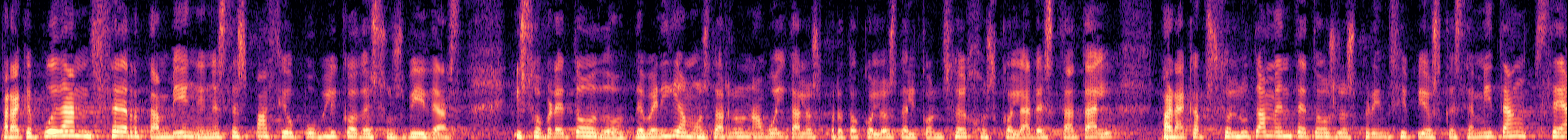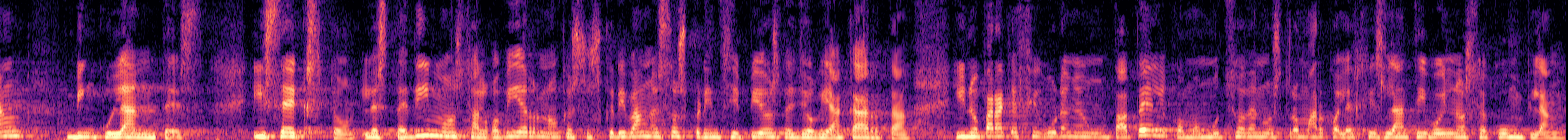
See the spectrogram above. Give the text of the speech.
para que puedan ser también en este espacio público de sus vidas. Y, sobre todo, deberíamos darle una vuelta a los protocolos del Consejo Escolar Estatal para que absolutamente todos los principios que se emitan sean vinculantes. Y sexto, les pedimos al Gobierno que suscriban esos principios de Yogyakarta y no para que figuren en un papel, como mucho de nuestro marco legislativo, y no se cumplan.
